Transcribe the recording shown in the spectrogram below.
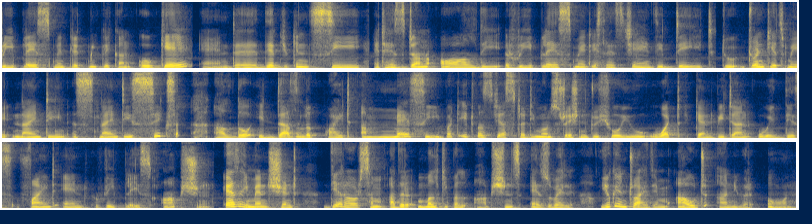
replacement. Let me click on ok. And uh, there you can see it has done all the replacement. It has changed the date to 20th may 1996 although it does look quite a messy but it was just a demonstration to show you what can be done with this find and replace option. As i mentioned there are some other multiple options as well. You can try them out on your own.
